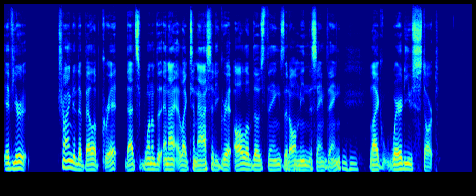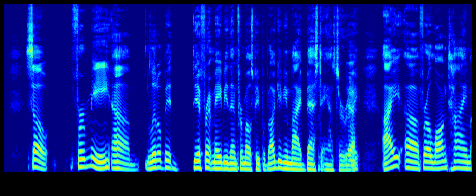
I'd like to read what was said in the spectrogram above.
if you're trying to develop grit, that's one of the and I like tenacity, grit, all of those things that all Mhm. mean the same thing. Mhm. Like, where do you start? So for me, um, little bit different maybe than for most people, but I'll give you my best answer, Yeah. right? I uh for a long time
